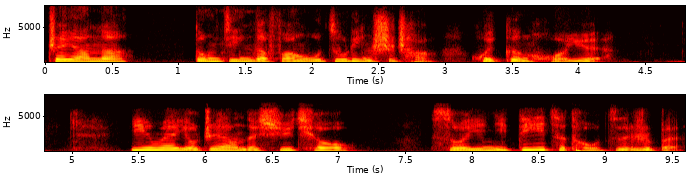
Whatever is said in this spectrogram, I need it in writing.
这样呢，东京的房屋租赁市场会更活跃。因为有这样的需求，所以你第一次投资日本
